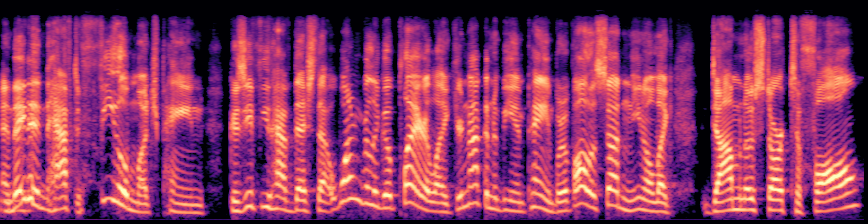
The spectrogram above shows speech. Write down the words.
and they didn't have to feel much pain because if you have this that one really good player, like you're not going to be in pain. But if all of a sudden, you know, like dominoes start to fall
